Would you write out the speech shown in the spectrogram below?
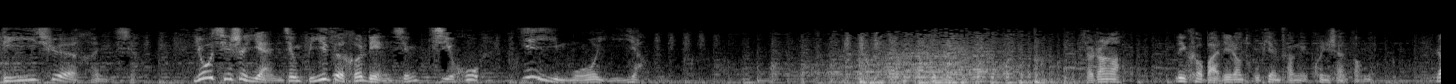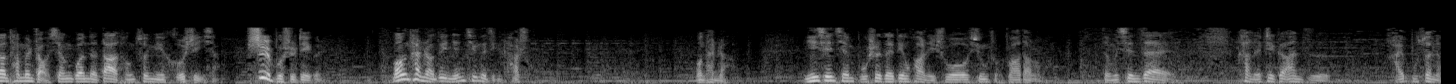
的确很像，尤其是眼睛、鼻子和脸型几乎。一模一样，小张啊，立刻把这张图片传给昆山方面，让他们找相关的大唐村民核实一下，是不是这个人。王探长对年轻的警察说：“王探长，您先前不是在电话里说凶手抓到了吗？怎么现在看来这个案子还不算了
